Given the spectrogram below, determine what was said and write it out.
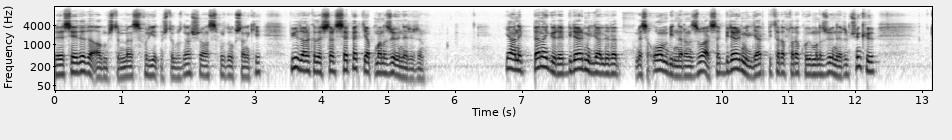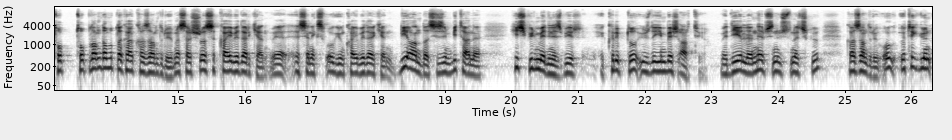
RS'de de almıştım ben 0.79'dan şu an 0.92. Bir de arkadaşlar sepet yapmanızı öneririm. Yani bana göre birer milyar lira mesela 10 bin liranız varsa birer milyar bir taraflara koymanızı öneririm. Çünkü top, toplamda mutlaka kazandırıyor. Mesela şurası kaybederken ve SNX o gün kaybederken bir anda sizin bir tane hiç bilmediğiniz bir e, kripto %25 artıyor. Ve diğerlerinin hepsinin üstüne çıkıyor kazandırıyor. O öteki gün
